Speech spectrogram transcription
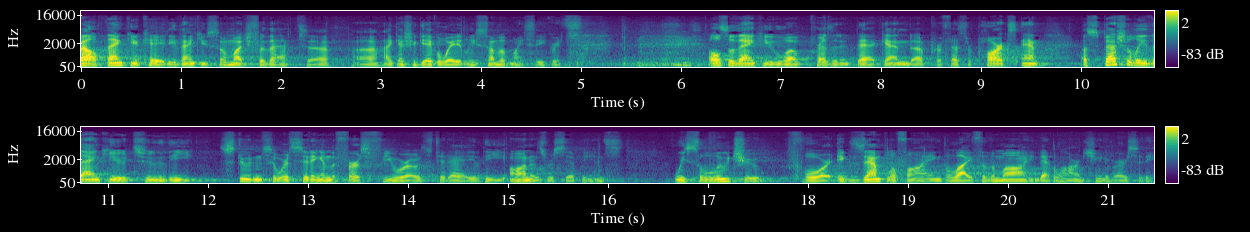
Well, thank you, Katie. Thank you so much for that. Uh, uh, I guess you gave away at least some of my secrets. also, thank you, uh, President Beck and uh, Professor Parks, and especially thank you to the students who are sitting in the first few rows today, the honors recipients. We salute you for exemplifying the life of the mind at Lawrence University.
